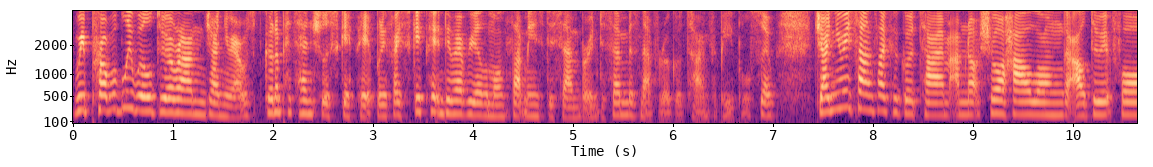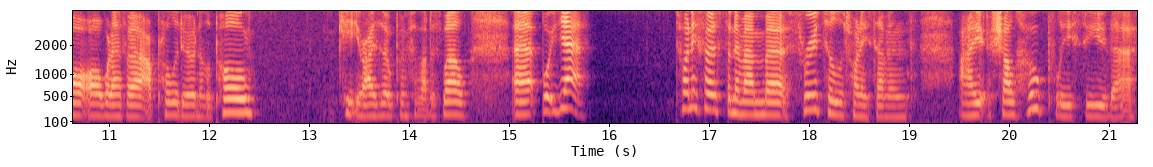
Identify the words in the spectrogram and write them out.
we probably will do around in January. I was going to potentially skip it, but if I skip it and do every other month, that means December, and December's never a good time for people. So January sounds like a good time. I'm not sure how long I'll do it for or whatever. I'll probably do another poll. Keep your eyes open for that as well. Uh, but yeah, 21st of November through till the 27th. I shall hopefully see you there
